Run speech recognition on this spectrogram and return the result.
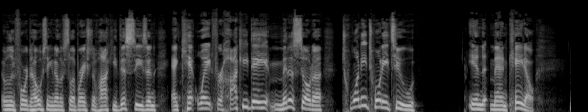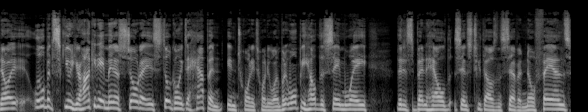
and we look forward to hosting another celebration of hockey this season and can't wait for Hockey Day Minnesota 2022 in Mankato. Now, a little bit skewed here. Hockey Day Minnesota is still going to happen in 2021, but it won't be held the same way that it's been held since 2007. No fans,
